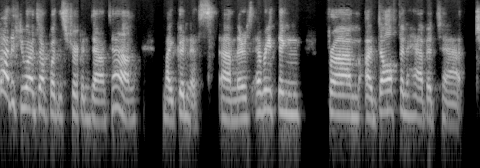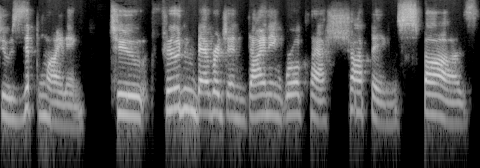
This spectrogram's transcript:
But if you want to talk about the strip in downtown, my goodness, um, there's everything from a dolphin habitat to zip lining to food and beverage and dining, world class shopping, spas.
